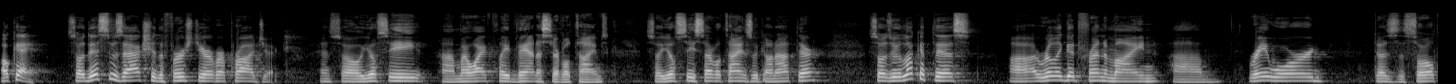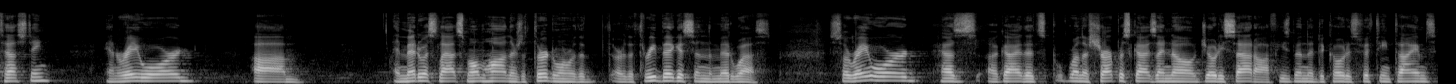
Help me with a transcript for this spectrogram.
Okay, so this was actually the first year of our project. And so you'll see, uh, my wife played Vanna several times. So you'll see several times we've gone out there. So as we look at this, uh, a really good friend of mine, um, Ray Ward, does the soil testing. And Ray Ward um, and Midwest Labs from Omaha, and there's a third one, the, are the three biggest in the Midwest. So Ray Ward has a guy that's one of the sharpest guys I know, Jody Sadoff. He's been to Dakotas 15 times,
